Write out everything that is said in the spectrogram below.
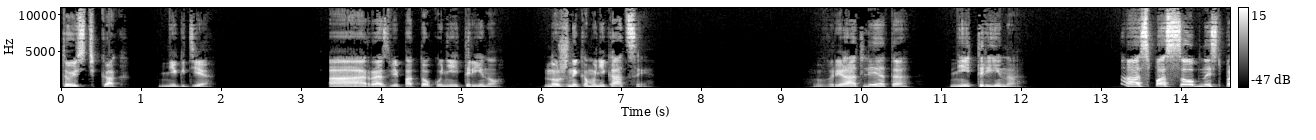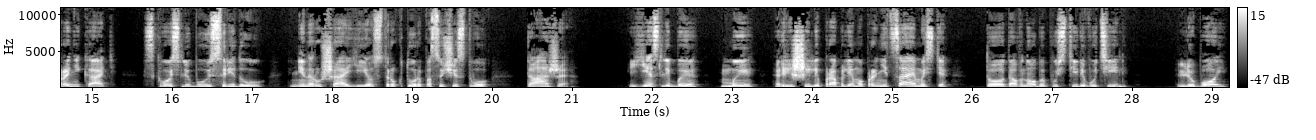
То есть как нигде? А разве потоку нейтрино нужны коммуникации? Вряд ли это нейтрино. А способность проникать сквозь любую среду, не нарушая ее структуры по существу, та же. Если бы мы решили проблему проницаемости – то давно бы пустили в утиль любой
